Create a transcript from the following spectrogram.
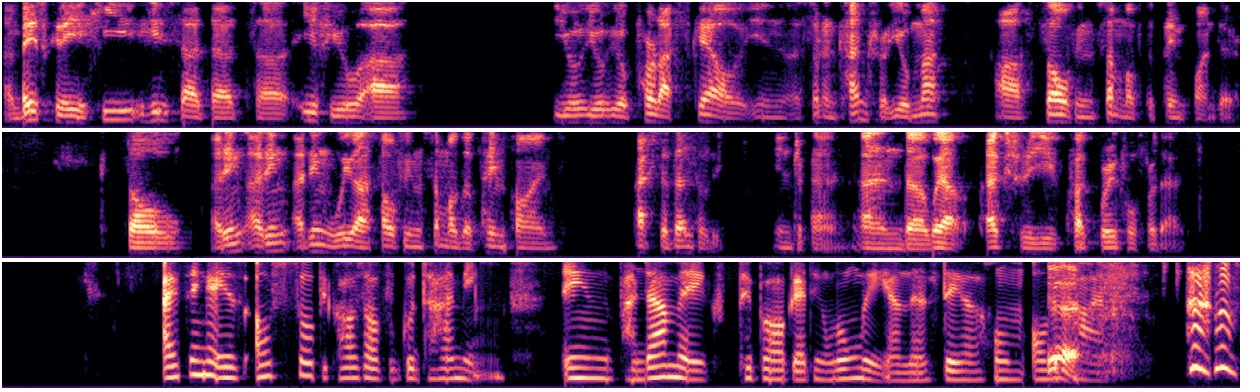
and basically he he said that uh, if you are you, you, your product scale in a certain country, you must are solving some of the pain point there. So I think I think I think we are solving some of the pain point accidentally in Japan, and uh, we are actually quite grateful for that. I think it is also because of good timing. In pandemic, people are getting lonely and then stay at home all yeah. the time.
